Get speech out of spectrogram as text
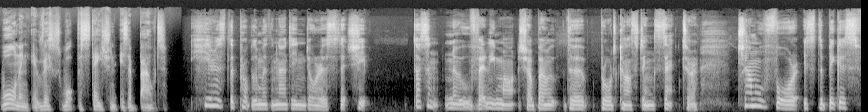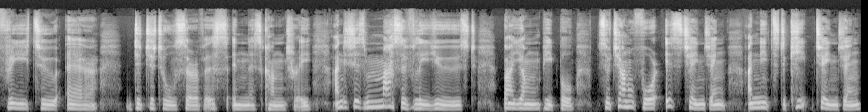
warning it risks what the station is about. Here's the problem with Nadine Dorries that she doesn't know very much about the broadcasting sector. Channel 4 is the biggest free to air digital service in this country, and it is massively used by young people. So, Channel 4 is changing and needs to keep changing,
